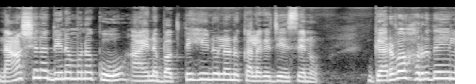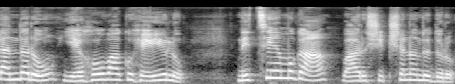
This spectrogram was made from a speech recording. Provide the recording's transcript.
నాశన దినమునకు ఆయన భక్తిహీనులను కలగజేసెను. గర్వహృదయులందరూ యహోవాకు హేయులు. నిశ్చయముగా వారు శిక్షనొందుదురు.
